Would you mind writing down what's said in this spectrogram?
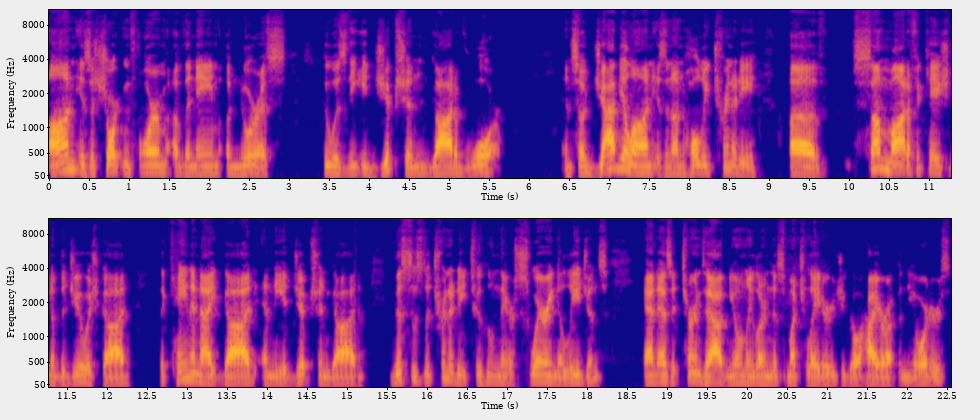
On is a shortened form of the name Anubis, who was the Egyptian god of war. And so Jabulon is an unholy trinity of some modification of the Jewish god, the Canaanite god, and the Egyptian god. This is the trinity to whom they are swearing allegiance. And as it turns out, and you only learn this much later as you go higher up in the orders,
